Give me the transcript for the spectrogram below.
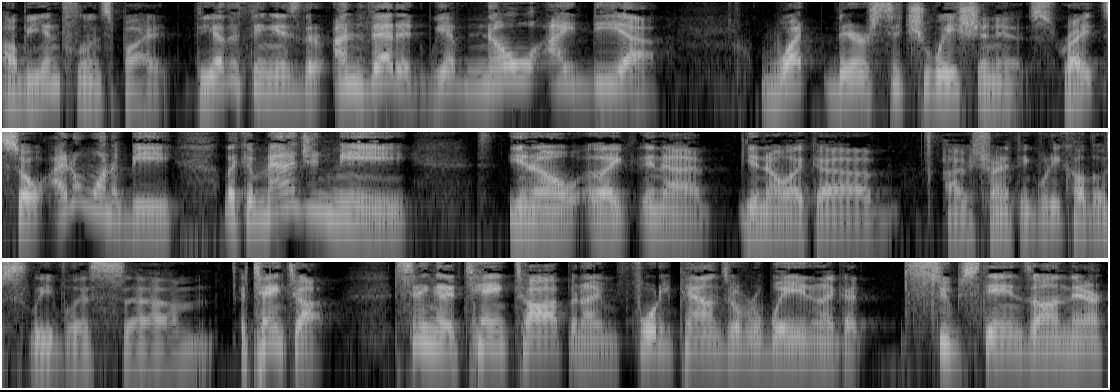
I'll be influenced by it. The other thing is they're unvetted. We have no idea what their situation is, right? So I don't want to be like, imagine me you know, like in a, you know, like a, I was trying to think, what do you call those sleeveless, um, a tank top. Sitting in a tank top and I'm 40 pounds overweight and I got soup stains on there.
